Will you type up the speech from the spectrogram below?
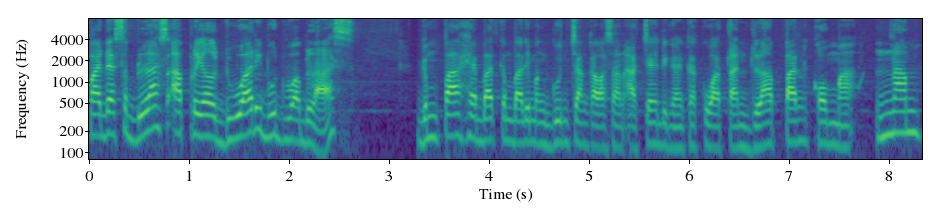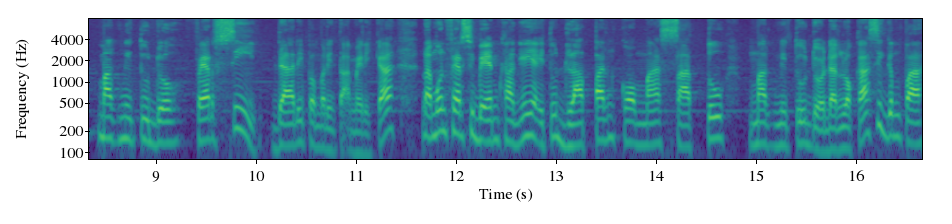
pada 11 April 2012, gempa hebat kembali mengguncang kawasan Aceh dengan kekuatan 8,6 magnitudo versi dari pemerintah Amerika, namun versi BMKG yaitu 8,1 magnitudo dan lokasi gempa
